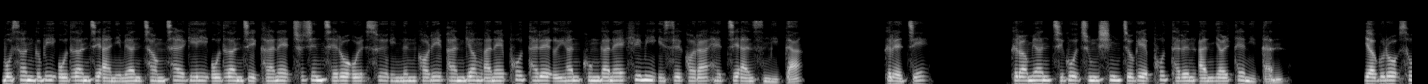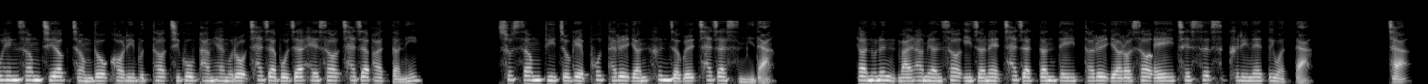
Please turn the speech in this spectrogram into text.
모선급이 오던지 아니면 정찰기 오던지 간에 추진체로 올 수 있는 거리 반경 안에 포탈에 의한 공간에 힘이 있을 거라 했지 않습니까? 그랬지? 그러면 지구 중심 쪽에 포탈은 안 열 테니깐. 역으로 소행성 지역 정도 거리부터 지구 방향으로 찾아보자 해서 찾아봤더니 수성 뒤쪽에 포탈을 연 흔적을 찾았습니다. 현우는 말하면서 이전에 찾았던 데이터를 열어서 HS 스크린에 띄웠다. 자,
